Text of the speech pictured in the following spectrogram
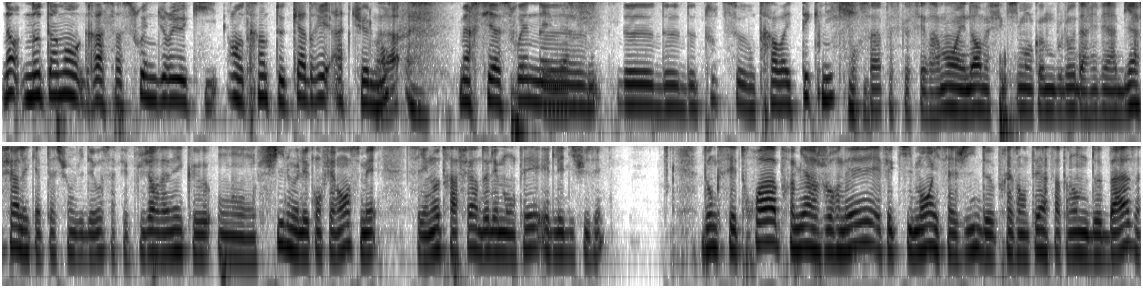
Non, notamment grâce à Swen Durieux qui est en train de te cadrer actuellement. voilà Merci à Swen euh, de, de, de tout son travail technique. pour ça parce que c'est vraiment énorme effectivement comme boulot d'arriver à bien faire les captations vidéo. Ça fait plusieurs années que on filme les conférences, mais c'est une autre affaire de les monter et de les diffuser. Donc ces trois premières journées, effectivement, il s'agit de présenter un certain nombre de bases,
